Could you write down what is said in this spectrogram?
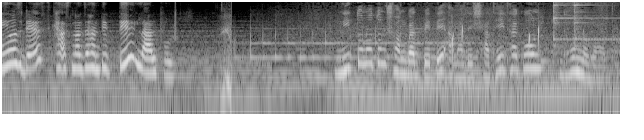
News desk, Khasna Jahan Tripti, Lalpur. নিত্য নতুন সংবাদ পেতে আমাদের সাথেই থাকুন। ধন্যবাদ।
